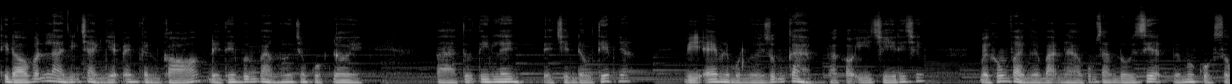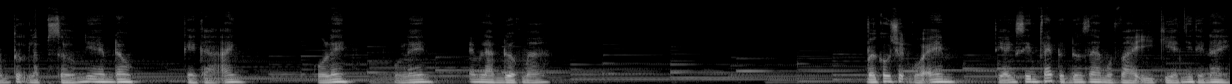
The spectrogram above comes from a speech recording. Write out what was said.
thì đó vẫn là những trải nghiệm em cần có để thêm vững vàng hơn trong cuộc đời. Và tự tin lên để chiến đấu tiếp nhé. Vì em là một người dũng cảm và có ý chí đấy chứ. Bởi không phải người bạn nào cũng dám đối diện với một cuộc sống tự lập sớm như em đâu, kể cả anh cố lên cố lên, em làm được mà. Với câu chuyện của em, thì anh xin phép được đưa ra một vài ý kiến như thế này.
